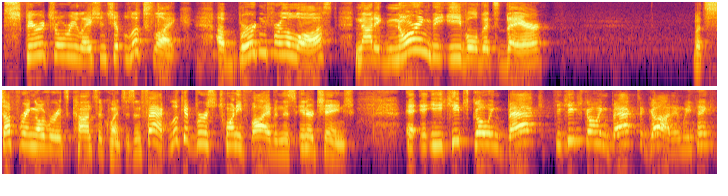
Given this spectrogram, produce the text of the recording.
spiritual relationship looks like. A burden for the lost, not ignoring the evil that's there, but suffering over its consequences. In fact, look at verse 25 in this interchange. He keeps going back, he keeps going back to God, and we think,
